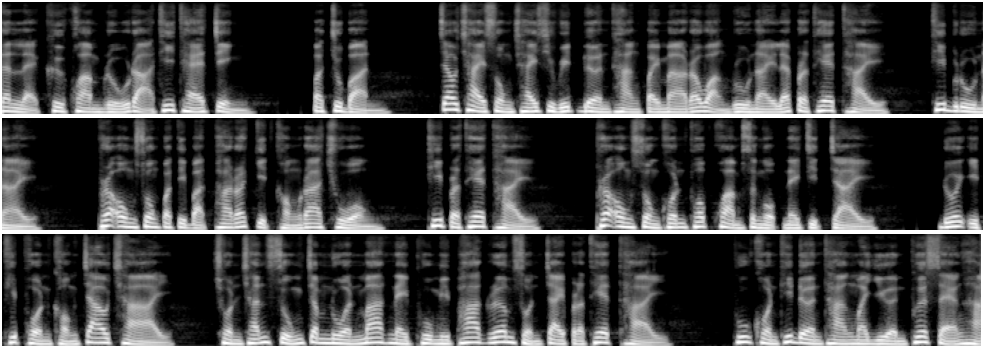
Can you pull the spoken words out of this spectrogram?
นั่นแหละคือความหรูหราที่แท้จริง ปัจจุบัน เจ้าชายทรงใช้ชีวิตเดินทางไปมาระหว่างบรูไนและประเทศไทย ที่บรูไน พระองค์ทรงปฏิบัติภารกิจของราชวงศ์ที่ประเทศไทย พระองค์ทรงค้นพบความสงบในจิตใจ ด้วยอิทธิพลของเจ้าชาย ชนชั้นสูงจำนวนมากในภูมิภาคเริ่มสนใจประเทศไทย ผู้คนที่เดินทางมาเยือนเพื่อแสวงหา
